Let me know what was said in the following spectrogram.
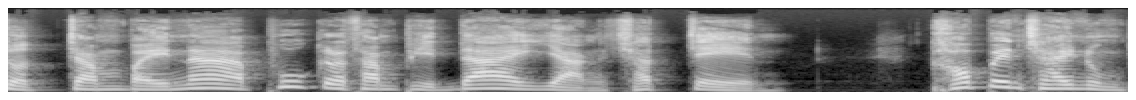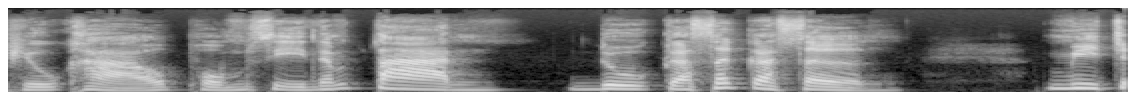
จดจำใบหน้าผู้กระทำผิดได้อย่างชัดเจน เขาเป็นชายหนุ่มผิวขาว ผมสีน้ำตาล ดูกระเซาะกระเซิง มีจ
